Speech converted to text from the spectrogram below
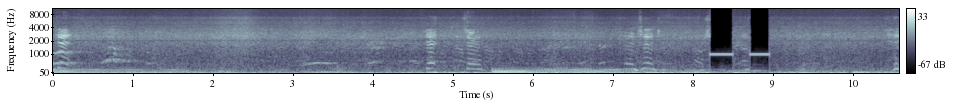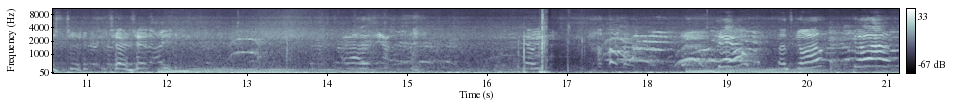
Okay. Okay, turn. Turn, turn. Oh, sh- oh, turn, turn, turn. I yeah. We Okay, let's go out. Go out.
